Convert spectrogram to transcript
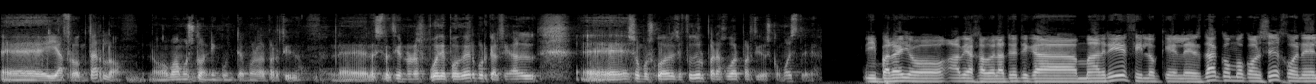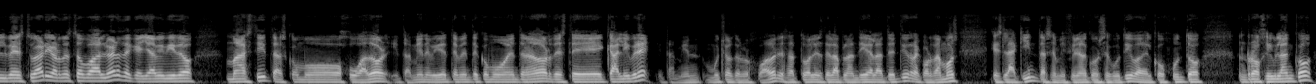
eh, y afrontarlo. No vamos con ningún temor al partido. Eh, la situación no nos puede poder porque al final eh, somos jugadores de fútbol para jugar partidos como este. Y para ello ha viajado el Atlética Madrid y lo que les da como consejo en el vestuario Ernesto Valverde, que ya ha vivido más citas como jugador y también evidentemente como entrenador de este calibre, y también muchos de los jugadores actuales de la plantilla del Atlético, recordamos que es la quinta semifinal consecutiva del conjunto rojo y blanco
